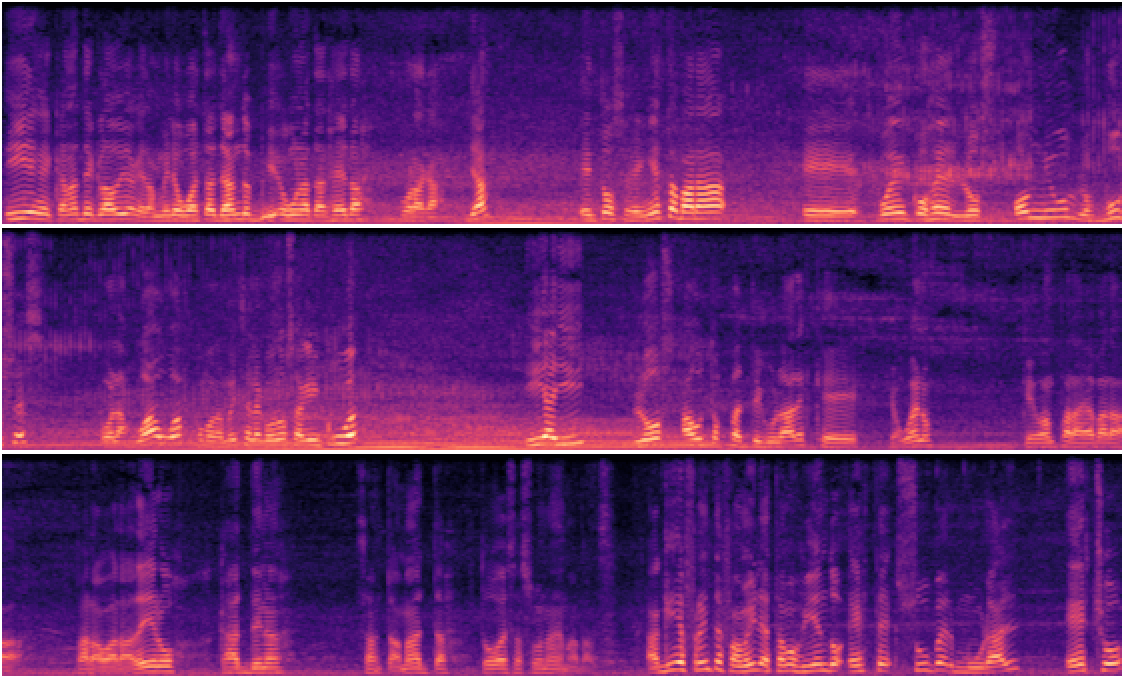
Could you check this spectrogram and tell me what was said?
y en el canal de Claudia, que también les voy a estar dejando el video en una tarjeta por acá, ¿ya? Entonces, en esta parada eh, pueden coger los ómnibus, los buses o las guaguas, como también se le conoce aquí en Cuba, y allí los autos particulares que, que bueno, que van para allá, para, para Varadero, Cárdenas, Santa Marta, toda esa zona de Matanza. Aquí de frente familia estamos viendo este super mural hecho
